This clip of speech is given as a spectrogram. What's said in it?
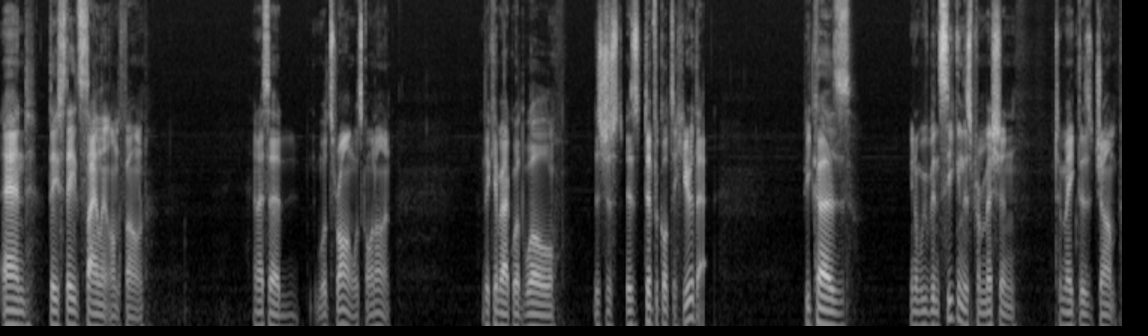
And they stayed silent on the phone. And I said, "What's wrong? What's going on?" They came back with, "Well, it's just it's difficult to hear that because you know we've been seeking this permission to make this jump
